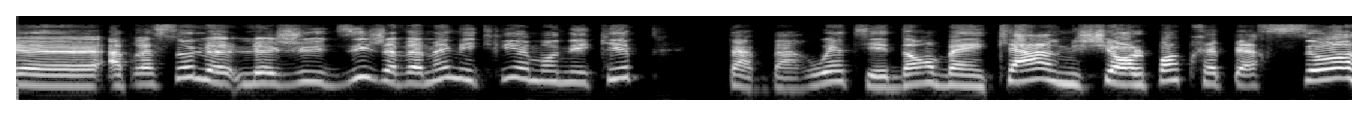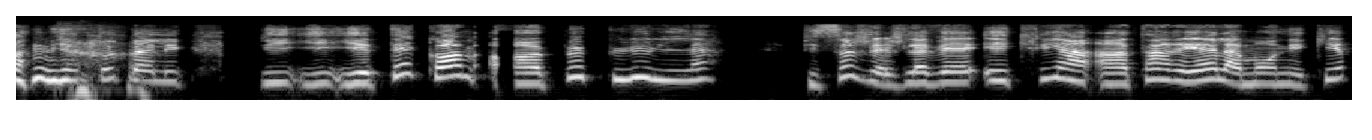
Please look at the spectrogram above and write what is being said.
euh, après ça, le, jeudi, j'avais même écrit à mon équipe Ta barouette, il est donc bien calme, il chiale pas après personne. il est Puis il, était comme un peu plus lent. Puis ça, je, l'avais écrit en, temps réel à mon équipe.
